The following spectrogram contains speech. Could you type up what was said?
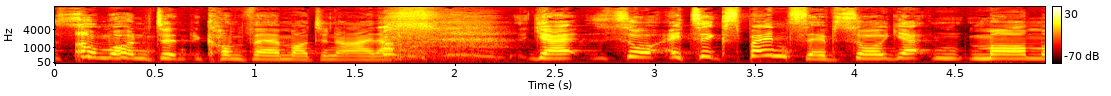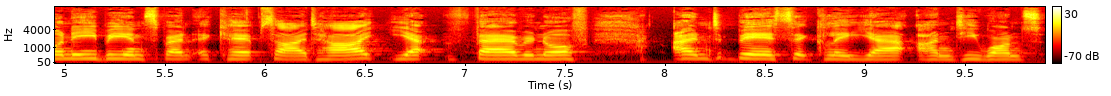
someone didn't confirm or deny that. Yeah, so it's expensive. So, yeah, more money being spent at Cape Side High. Yeah, fair enough. And basically, yeah, Andy wants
